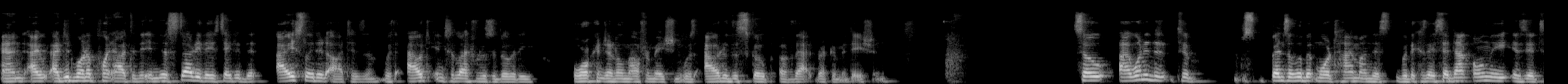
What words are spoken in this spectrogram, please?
And I, I, did want to point out that in this study, they stated that isolated autism without intellectual disability or congenital malformation was out of the scope of that recommendation. So I wanted to, to spend a little bit more time on this because they said not only is it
